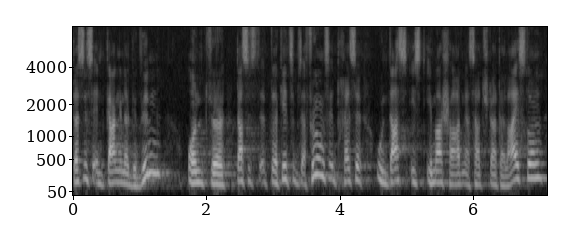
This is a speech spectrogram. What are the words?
das ist entgangener Gewinn und äh, das ist, da geht es ums Erfüllungsinteresse und das ist immer Schadenersatz statt der Leistung.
